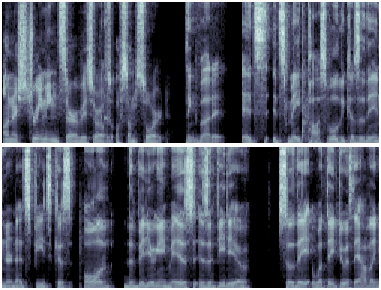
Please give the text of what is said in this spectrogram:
on a streaming service or of, uh, of some sort. Think about it. It's it's made possible because of the internet speeds. Because all of the video game is is a video. So they what they do is they have like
